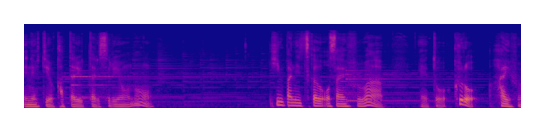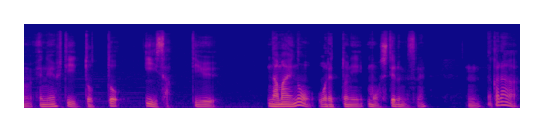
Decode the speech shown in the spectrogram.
NFT を買ったり売ったりする用の頻繁に使うお財布は、えーと、黒 -nft.esa っていう名前のウォレットにもうしてるんですね。うん、だから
